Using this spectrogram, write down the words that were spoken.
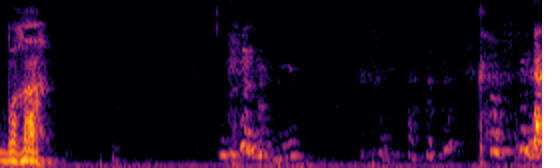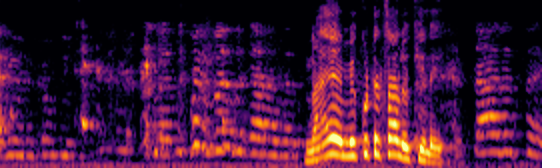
बघा. नाही मी कुठे चालू केलंय? चालूच आहे.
